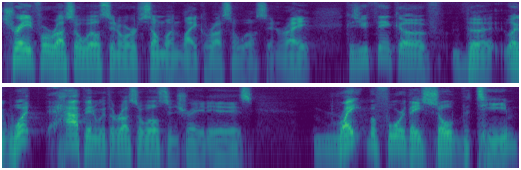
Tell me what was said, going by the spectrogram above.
trade for Russell Wilson or someone like Russell Wilson, right? Because you think of the like what happened with the Russell Wilson trade is right before they sold the team,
